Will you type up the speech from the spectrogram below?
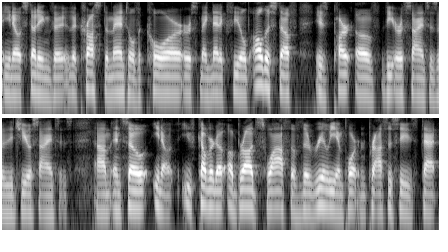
you know, studying the, the crust, the mantle, the core, Earth's magnetic field, all this stuff is part of the earth sciences or the geosciences. Um, and so, you know, you've covered a, a, broad swath of the really important processes that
